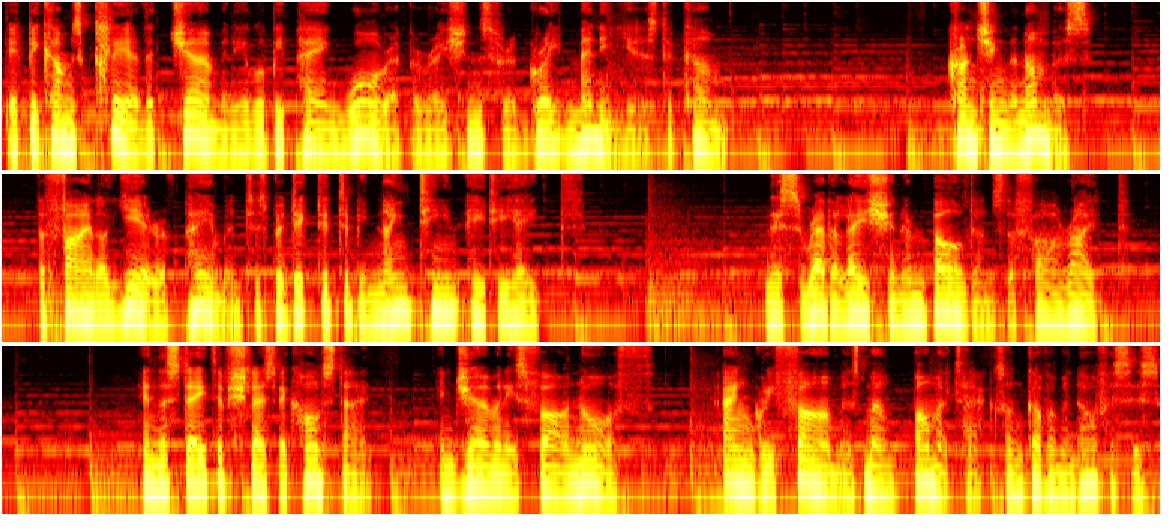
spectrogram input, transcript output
it becomes clear that Germany will be paying war reparations for a great many years to come. Crunching the numbers, the final year of payment is predicted to be 1988. This revelation emboldens the far right. In the state of Schleswig Holstein, in Germany's far north, angry farmers mount bomb attacks on government offices.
